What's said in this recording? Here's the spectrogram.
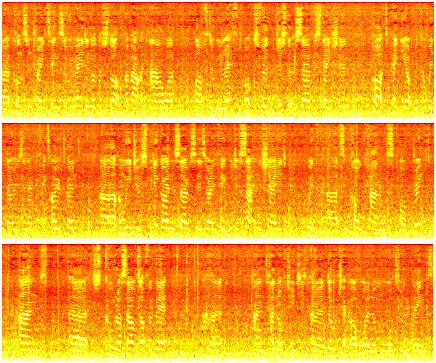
uh, concentrating. So we made another stop about an hour after we left Oxford, just at a service station, parked Peggy up with her windows and everything open. Uh, and we just, we didn't go in the services or anything, we just sat in the shade with uh, some cold cans of drink and uh, just cooled ourselves off a bit uh, and had an opportunity to kind of double check our oil and water and things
